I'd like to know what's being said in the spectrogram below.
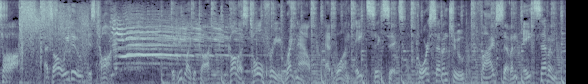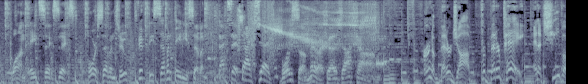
talk. That's all we do is talk. If you'd like to talk, call us toll free right now at 1 866 472 5787. 1 866 472 5787. That's it. That's it. VoiceAmerica.com. Earn a better job for better pay and achieve a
